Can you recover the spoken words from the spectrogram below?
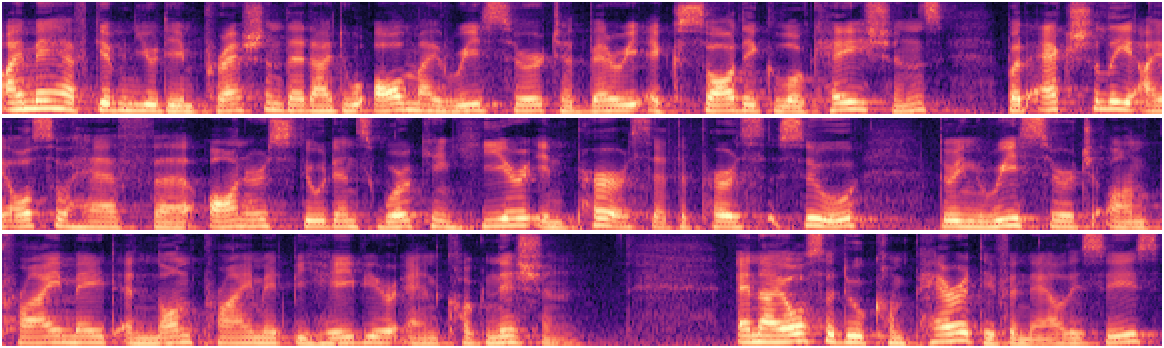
I may have given you the impression that I do all my research at very exotic locations, but actually I also have uh, honor students working here in Perth at the Perth Zoo doing research on primate and non-primate behavior and cognition. And I also do comparative analyses.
